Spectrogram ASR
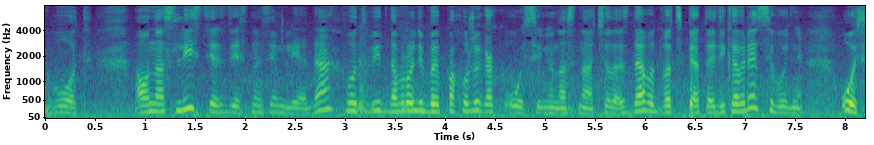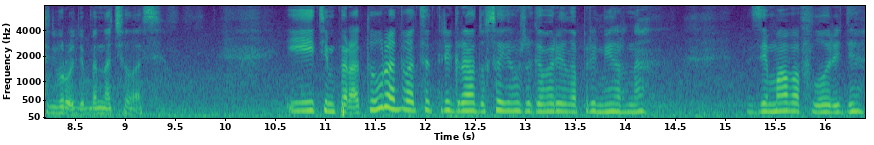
Вот. А у нас листья здесь на земле, да? Вот видно, вроде бы похоже, как осень у нас началась, да? Вот 25 декабря сегодня осень вроде бы началась. И температура 23 градуса, я уже говорила примерно. Зима во Флориде.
